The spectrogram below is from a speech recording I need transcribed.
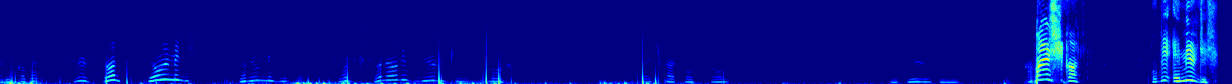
Hadi kapat. Hı, lan ya ölmedi. Lan ölmedi. Lan, lan abi vuruyorum ki vuruyor. Kafayı çıkart dostum. Bekliyorum seni. Kafayı çıkart. Bu bir emirdir.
